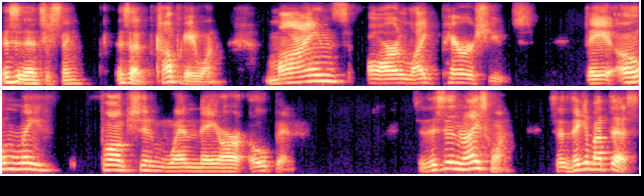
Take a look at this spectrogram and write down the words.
This is interesting. This is a complicated one. Mines are like parachutes. They only function when they are open. So this is a nice one. So think about this.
